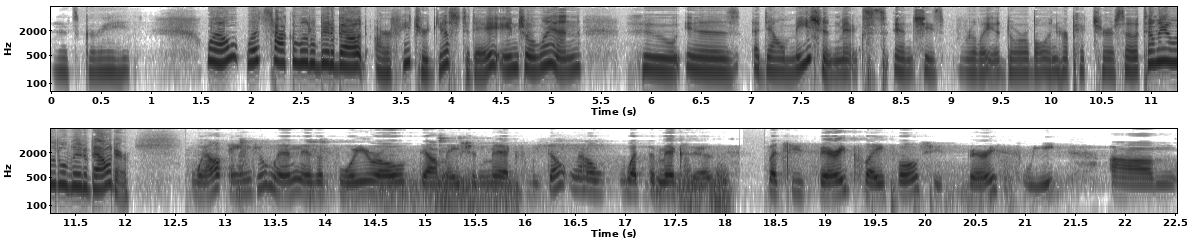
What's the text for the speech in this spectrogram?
That's great. Well, let's talk a little bit about our featured guest today, Angel Lynn, who is a Dalmatian mix, and she's really adorable in her picture. So tell me a little bit about her. Well, Angel Lynn is a four-year-old Dalmatian mix. We don't know what the mix is, but she's very playful. She's very sweet. Um,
